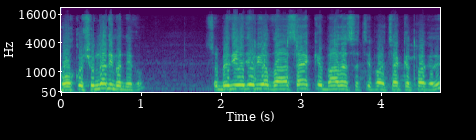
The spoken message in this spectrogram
ਹੋਰ ਕੁਛ ਹੁੰਦਾ ਨਹੀਂ ਬੰਦੇ ਕੋ ਸੋ ਮੇਰੀ ਅਜੇ ਵੀ ਅਰਦਾਸ ਹੈ ਕਿ ਮਹਾਰਾਜ ਸੱਚੇ ਪਾਤਸ਼ਾਹ ਕਿਰਪਾ ਕਰੇ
